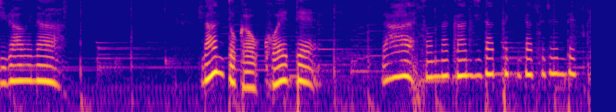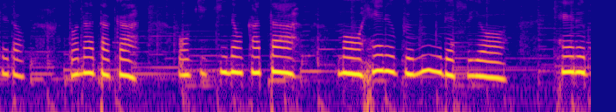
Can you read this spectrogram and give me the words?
違うな。なんとかを超えてああそんな感じだった気がするんですけどどなたかお聞きの方もうヘルプミーですよ。ヘルプ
